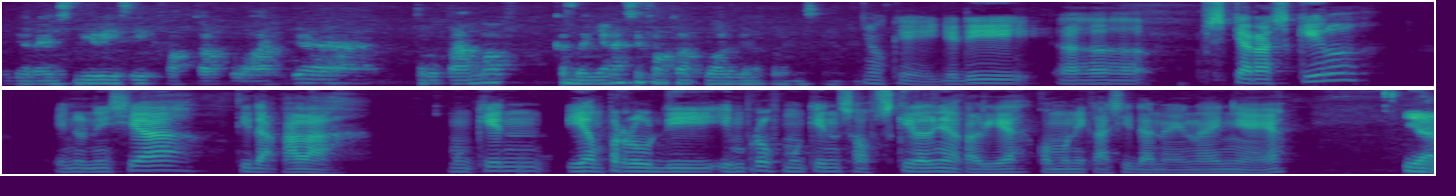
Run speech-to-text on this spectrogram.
negara sendiri sih, faktor keluarga, terutama kebanyakan sih faktor keluarga. Oke, okay, jadi uh, secara skill Indonesia tidak kalah. Mungkin yang perlu diimprove mungkin soft skillnya kali ya, komunikasi dan lain-lainnya ya. Ya,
